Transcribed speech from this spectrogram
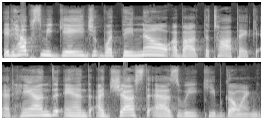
It helps me gauge what they know about the topic at hand and adjust as we keep going.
